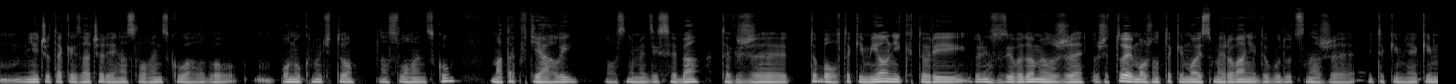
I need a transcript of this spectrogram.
niečo také začať aj na Slovensku alebo ponúknuť to na Slovensku. Ma tak vtiahli vlastne medzi seba. Takže to bol taký milník, ktorý, ktorým som si uvedomil, že, že to je možno také moje smerovanie do budúcna, že byť takým nejakým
